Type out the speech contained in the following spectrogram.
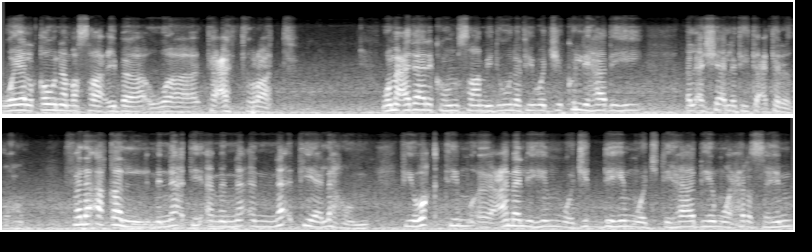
ويلقون مصاعب وتعثرات ومع ذلك هم صامدون في وجه كل هذه الأشياء التي تعترضهم. فلا أقل من نأتي من أن نأتي لهم في وقت عملهم وجدهم واجتهادهم وحرصهم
